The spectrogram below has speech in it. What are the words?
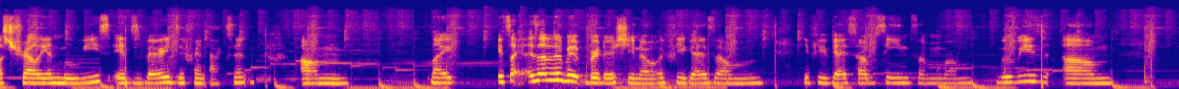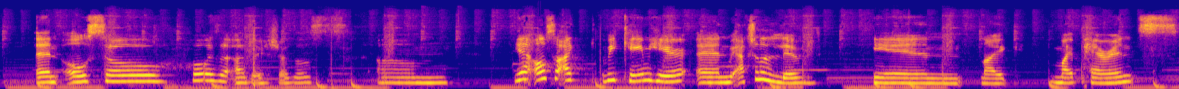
Australian movies, it's very different accent. Um, like it's like it's a little bit British, you know. If you guys um if you guys have seen some um, movies, um, and also what was the other struggles? Um, yeah also i we came here and we actually lived in like my parents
